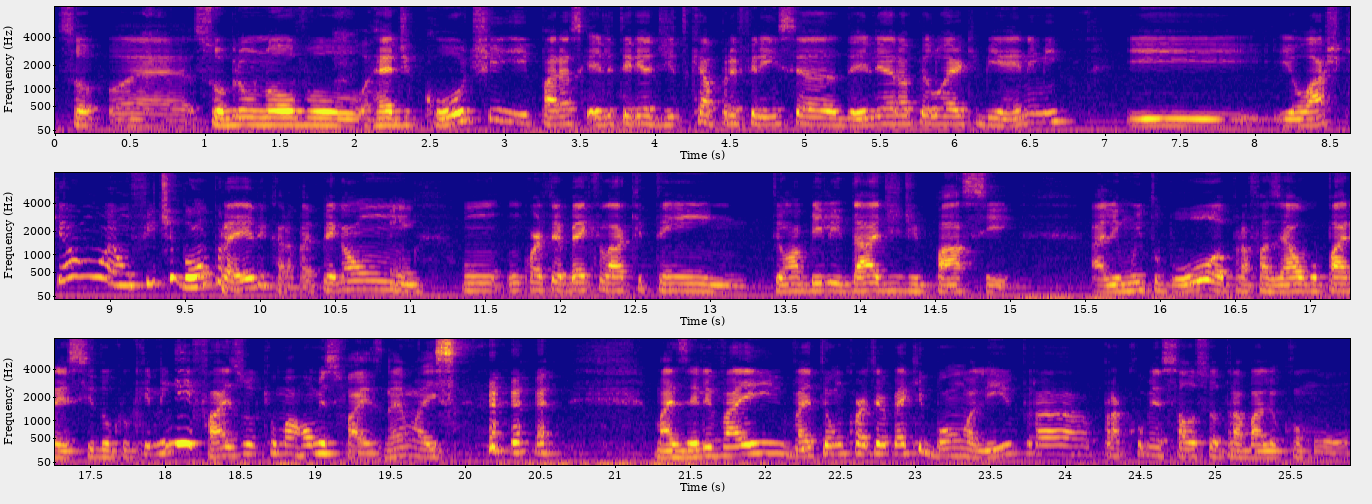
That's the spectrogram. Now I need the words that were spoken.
so, é, sobre um novo head coach e parece que ele teria dito que a preferência dele era pelo Eric Bieniemy e, e eu acho que é um, é um fit bom para ele, cara. Vai pegar um, um, um, quarterback lá que tem, tem uma habilidade de passe ali muito boa para fazer algo parecido com o que ninguém faz o que o Mahomes faz, né? Mas mas ele vai, vai ter um quarterback bom ali para começar o seu trabalho como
